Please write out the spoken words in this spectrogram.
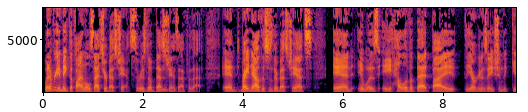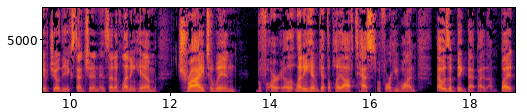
Whenever you make the finals, that's your best chance. There is no best mm chance after that. And right now, this is their best chance. And it was a hell of a bet by the organization to give Joe the extension instead of letting him try to win before, letting him get the playoff test before he won that was a big bet by them. But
